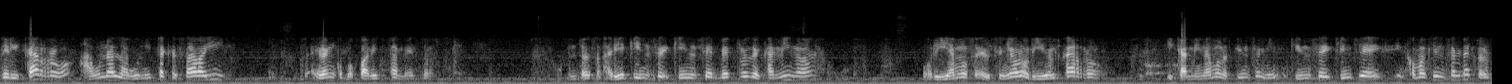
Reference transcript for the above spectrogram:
del carro a una lagunita que estaba ahí eran como 40 metros. Entonces había 15, 15 metros de camino. Orillamos, el señor orilló el carro y caminamos los 15, 15, 15, como 15 metros.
